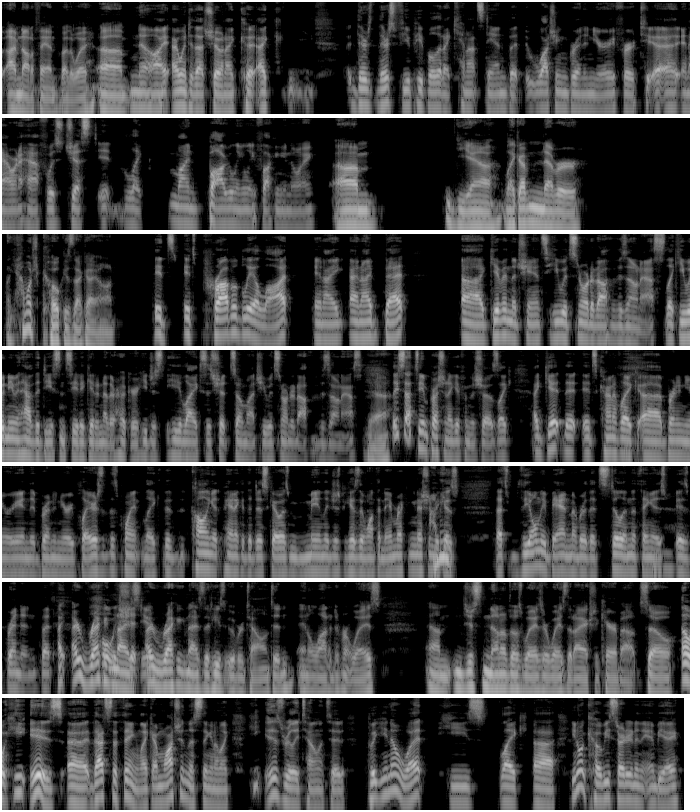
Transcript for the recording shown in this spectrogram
I'm not a fan, by the way. Um, No, I, I went to that show and I could I there's there's few people that I cannot stand, but watching Brendon Urie for two, uh, an hour and a half was just it like mind-bogglingly fucking annoying. um, yeah, like I've never. Like, how much coke is that guy on? It's it's probably a lot, and I and I bet. Uh, given the chance, he would snort it off of his own ass. Like he wouldn't even have the decency to get another hooker. He just he likes his shit so much he would snort it off of his own ass. Yeah. At least that's the impression I get from the shows. Like, I get that it's kind of like uh, Brendon Urie and the Brendon Urie players at this point. Like, the, the- calling it Panic at the Disco is mainly just because they want the name recognition. I mean- because that's the only band member that's still in the thing is is Brendon. But I, I recognize shit. I recognize that he's uber talented in a lot of different ways. Um, just none of those ways are ways that I actually care about. So oh, he is. Uh, that's the thing. Like, I'm watching this thing and I'm like, he is really talented. But you know what? He's like, uh, you know when Kobe started in the NBA.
